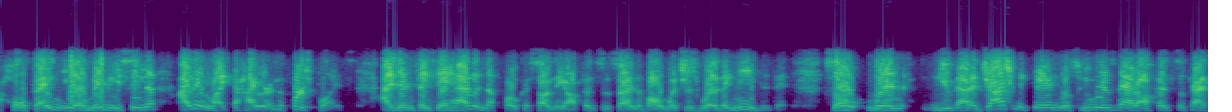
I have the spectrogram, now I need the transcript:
whole thing. You know, maybe you seen that. I didn't like the hire in the first place. I didn't think they had enough focus on the offensive side of the ball, which is where they needed it. So when you got a Josh McDaniels who is that offensive guy,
